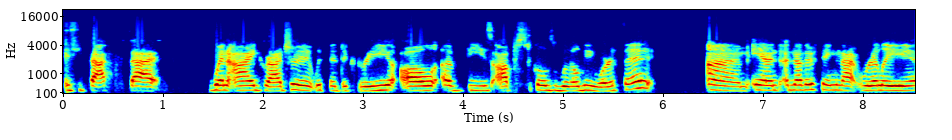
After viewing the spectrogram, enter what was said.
is the fact that when I graduate with a degree, all of these obstacles will be worth it. Um, and another thing that really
